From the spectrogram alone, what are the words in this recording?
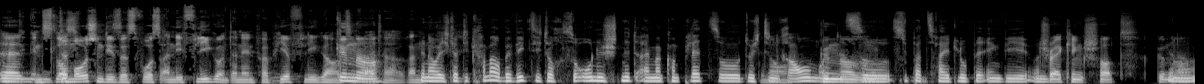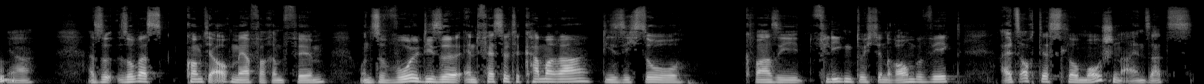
Äh, In Slow das- Motion dieses, wo es an die Fliege und an den Papierflieger und Genau. so weiter ran. Genau, ich glaube, die Kamera bewegt sich doch so ohne Schnitt einmal komplett so durch den Genau. Raum und Genau ist so super Zeitlupe irgendwie und Tracking Shot, genau. Genau. Ja. Also sowas kommt ja auch mehrfach im Film. Und sowohl diese entfesselte Kamera, die sich so quasi fliegend durch den Raum bewegt, als auch der Slow-Motion-Einsatz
